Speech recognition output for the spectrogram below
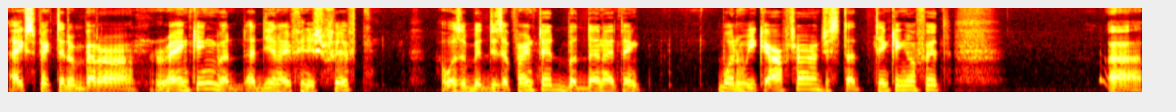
I expected a better ranking, but at the end I finished fifth. I was a bit disappointed, but then I think one week after, just thinking of it, uh,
